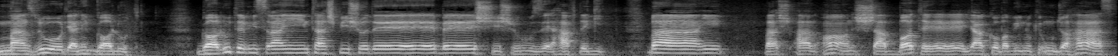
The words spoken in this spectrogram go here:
منظور یعنی گالوت. گالوت مصرعیم تشبیه شده به شش روز هفتگی. و این و الان شبات یعقوب بینو که اونجا هست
